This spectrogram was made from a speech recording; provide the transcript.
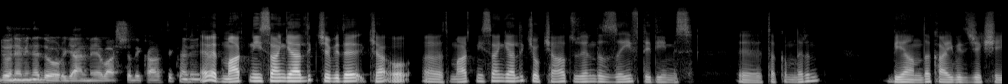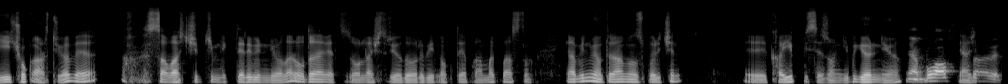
dönemine doğru gelmeye başladık artık. Hani Evet Mart Nisan geldikçe bir de ka- o evet Mart Nisan geldikçe o kağıt üzerinde zayıf dediğimiz e, takımların bir anda kaybedecek şeyi çok artıyor ve savaşçı kimlikleri biliniyorlar. O da evet zorlaştırıyor doğru bir noktaya parmak bastın. Ya bilmiyorum Trabzonspor için e, kayıp bir sezon gibi görünüyor. yani bu hafta Yani- evet.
